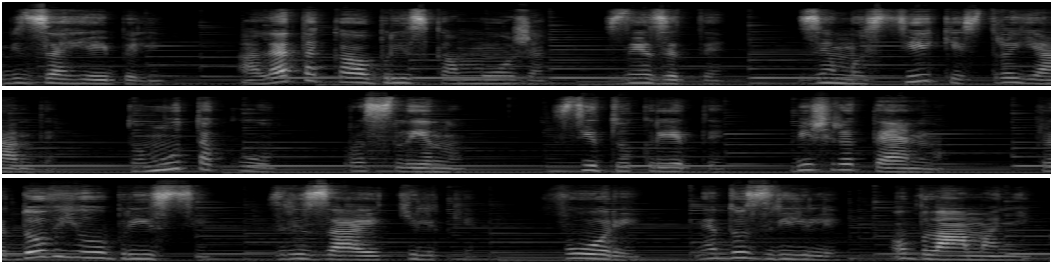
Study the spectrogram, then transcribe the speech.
від загибелі, але така обрізка може знизити зимостійкість троянди, тому таку рослину слід укрити більш ретельно. При довгій обрізці зрізають тільки хворі, недозрілі, обламані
